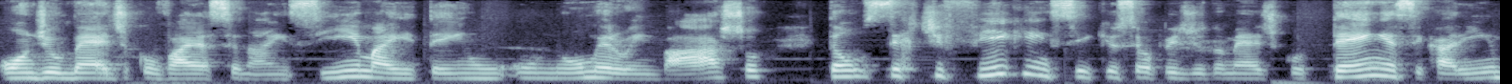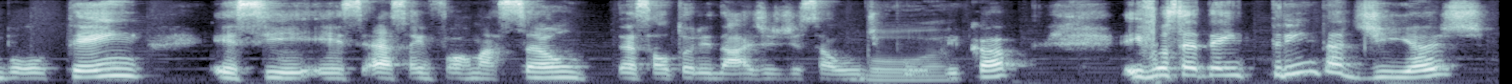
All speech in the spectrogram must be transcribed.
onde o médico vai assinar em cima e tem um, um número embaixo. Então, certifiquem-se que o seu pedido médico tem esse carimbo ou tem esse, esse, essa informação dessa autoridade de saúde Boa. pública. E você tem 30 dias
